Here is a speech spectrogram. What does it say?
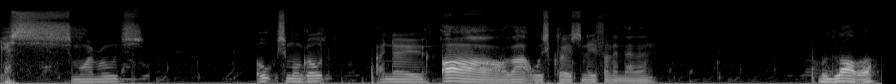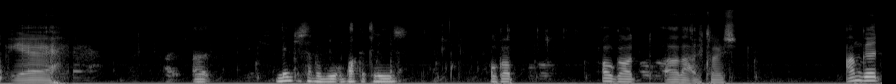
Yes, some more emeralds. Oh, some more gold. I know. Oh, that was close. I nearly fell in there then. With lava, Yeah. uh, make yourself a water bucket, please. Oh god. Oh god. Oh, that was close. I'm good.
